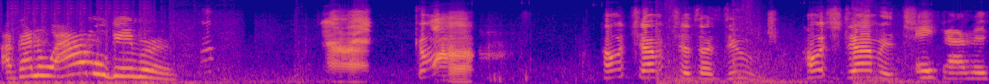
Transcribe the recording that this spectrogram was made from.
I got no ammo, gamer. Come on! How much damage does that do? How much damage? Eight damage.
